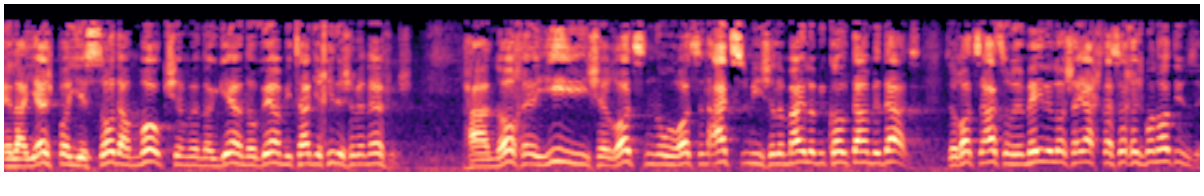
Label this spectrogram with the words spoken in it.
אלא יש פה יסוד עמוק שנוגע, נובע מצד יחידה שבנפש. הנוכה היא שרוצן הוא רוצן עצמי שלמיילו מכל טעם ודס. זה רוצן עצמי, וממילא לא שייך שתעשה חשבונות עם זה.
